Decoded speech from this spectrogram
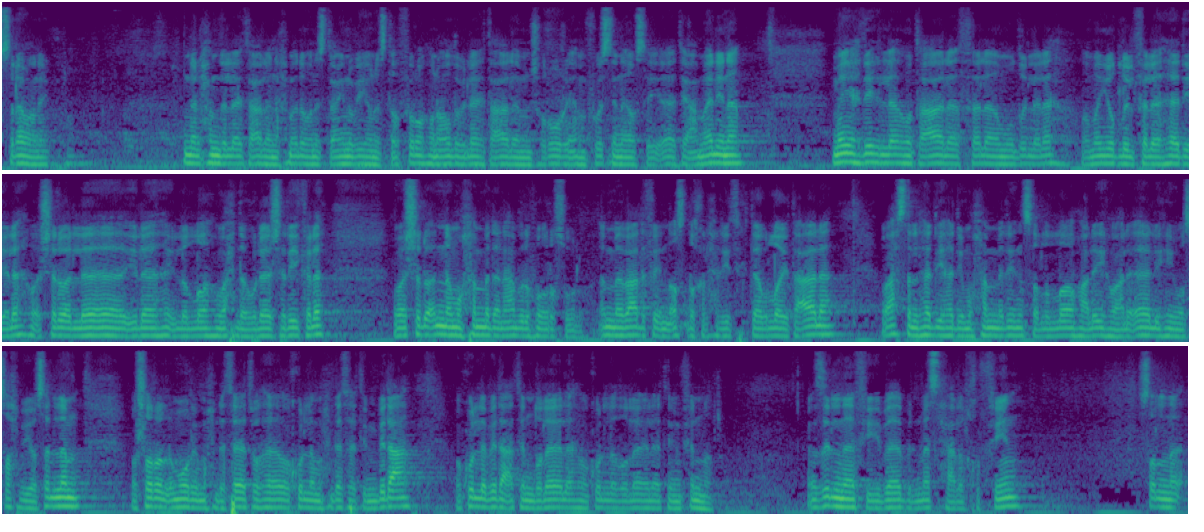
السلام عليكم. إن الحمد لله تعالى نحمده ونستعين به ونستغفره ونعوذ بالله تعالى من شرور أنفسنا وسيئات أعمالنا. من يهده الله تعالى فلا مضل له ومن يضلل فلا هادي له وأشهد أن لا إله إلا الله وحده لا شريك له وأشهد أن محمدا عبده ورسوله. أما بعد فإن أصدق الحديث كتاب الله تعالى وأحسن الهدي هدي محمد صلى الله عليه وعلى آله وصحبه وسلم وشر الأمور محدثاتها وكل محدثة بدعة وكل بدعة ضلالة وكل ضلالة في النار. نزلنا في باب المسح على الخفين. صلنا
